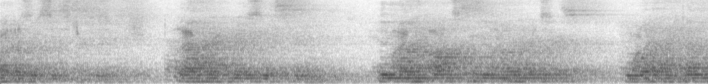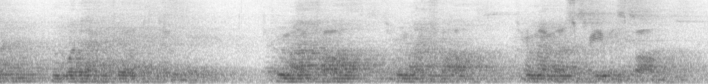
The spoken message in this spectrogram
Brothers and sisters, that I have risen in sin, in my thoughts and my words, in what I have done and what I have failed to do. Through my fault, through my fault, through my most grievous fault.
